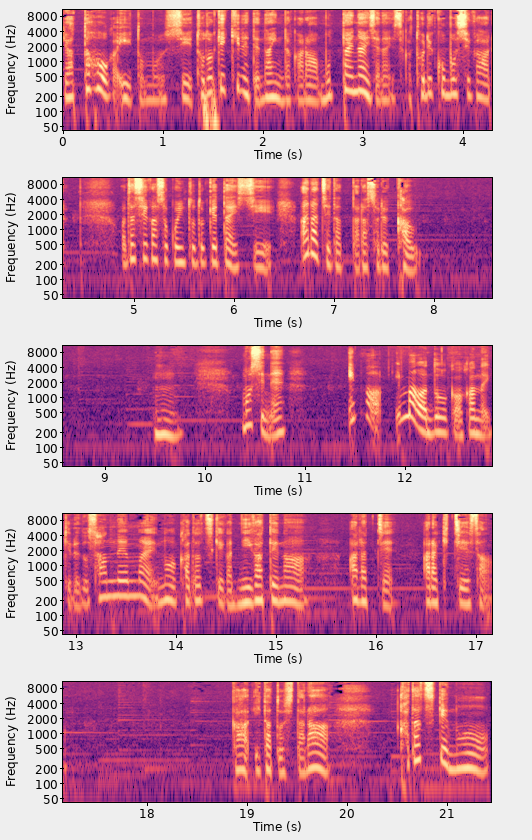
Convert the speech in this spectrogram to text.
やった方がいいと思うし届けきれてないんだからもったいないじゃないですか。取りこぼしがある。私がそこに届けたいしアラチだったらそれ買う。うん。もしね今今はどうか分かんないけれど3年前の片付けが苦手なアラチェ荒木千恵さん。がいたとしたら片付けの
